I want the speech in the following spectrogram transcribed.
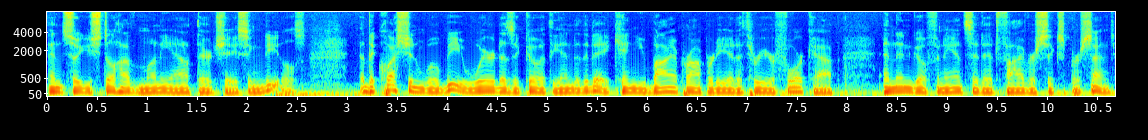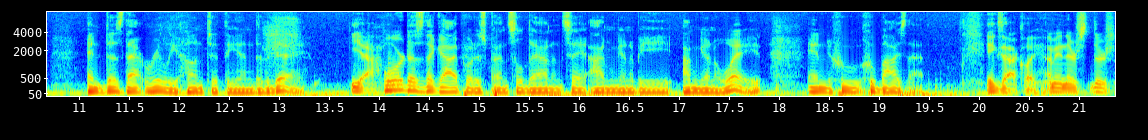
and so you still have money out there chasing deals. The question will be where does it go at the end of the day? Can you buy a property at a three or four cap and then go finance it at five or six percent? And does that really hunt at the end of the day? Yeah. Or does the guy put his pencil down and say, "I'm going to be, I'm going to wait," and who who buys that? Exactly. I mean, there's there's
